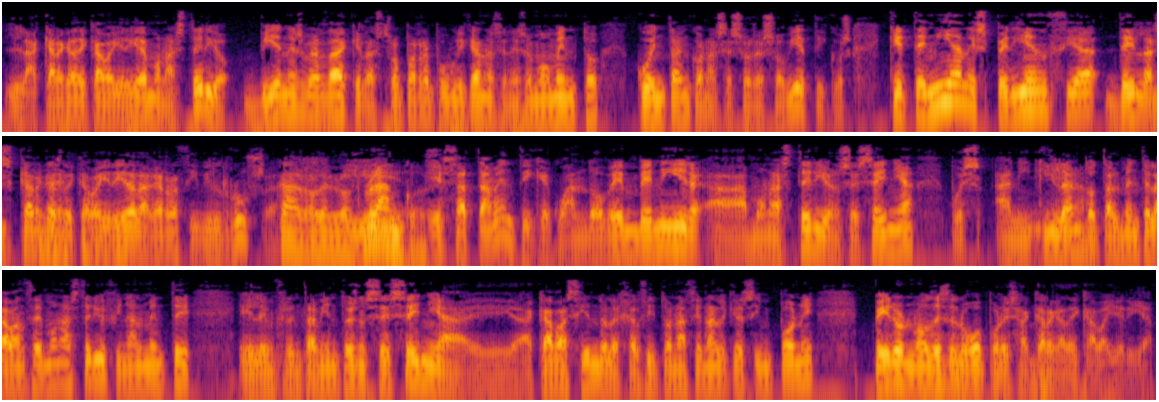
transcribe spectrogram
la carga de caballería de monasterio. Bien es verdad que las tropas republicanas en ese momento cuentan con asesores soviéticos, que tenían experiencia de las cargas de caballería de la guerra civil rusa. Claro, de los blancos. Exactamente, y que cuando ven venir a monasterio en Seseña, pues aniquilan totalmente el avance de monasterio y finalmente el enfrentamiento en Seseña eh, acaba siendo el ejército nacional que se impone, pero no desde luego por esa carga de caballería.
